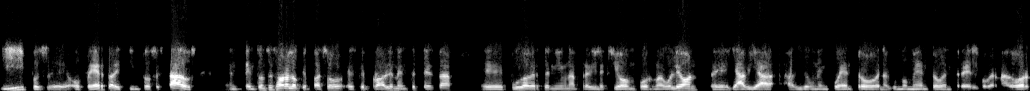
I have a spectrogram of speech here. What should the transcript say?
y pues eh, oferta a distintos estados. Entonces ahora lo que pasó es que probablemente Tesla eh, pudo haber tenido una predilección por Nuevo León, eh, ya había habido un encuentro en algún momento entre el gobernador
